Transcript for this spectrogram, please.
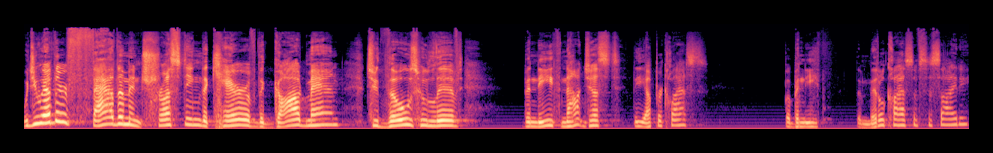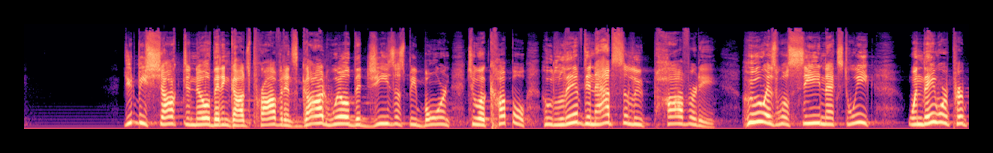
Would you ever fathom entrusting the care of the God man to those who lived beneath not just the upper class, but beneath the middle class of society? You'd be shocked to know that in God's providence, God willed that Jesus be born to a couple who lived in absolute poverty. Who, as we'll see next week, when they were pre-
